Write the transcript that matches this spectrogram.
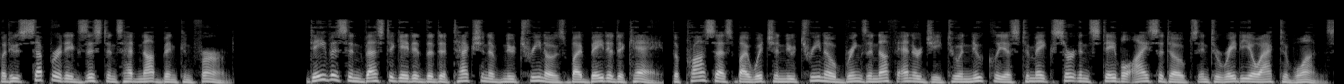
but whose separate existence had not been confirmed. Davis investigated the detection of neutrinos by beta decay, the process by which a neutrino brings enough energy to a nucleus to make certain stable isotopes into radioactive ones.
